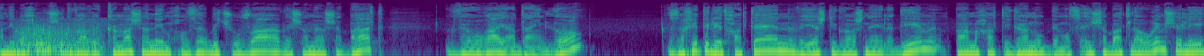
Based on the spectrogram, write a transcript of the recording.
אני בחור שכבר כמה שנים חוזר בתשובה ושומר שבת, והוריי עדיין לא. זכיתי להתחתן ויש לי כבר שני ילדים. פעם אחת הגענו במוצאי שבת להורים שלי,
